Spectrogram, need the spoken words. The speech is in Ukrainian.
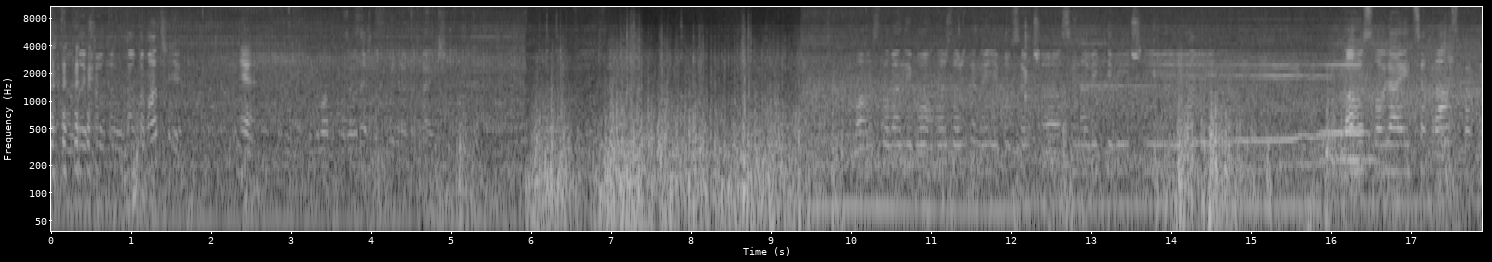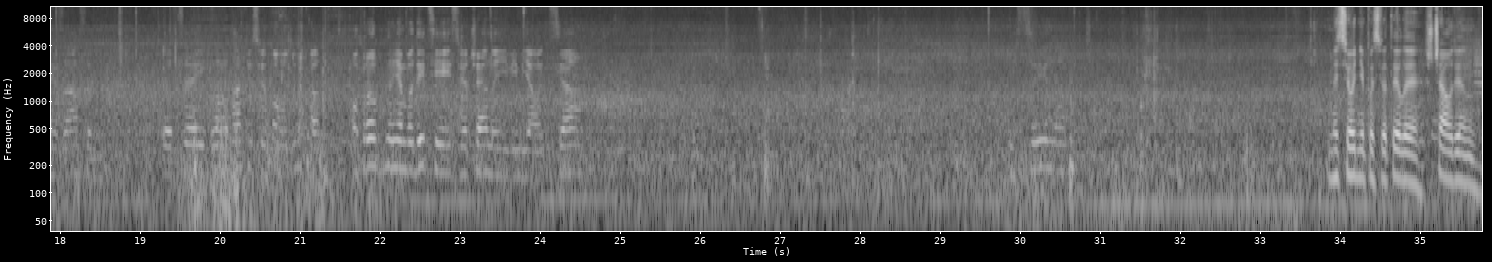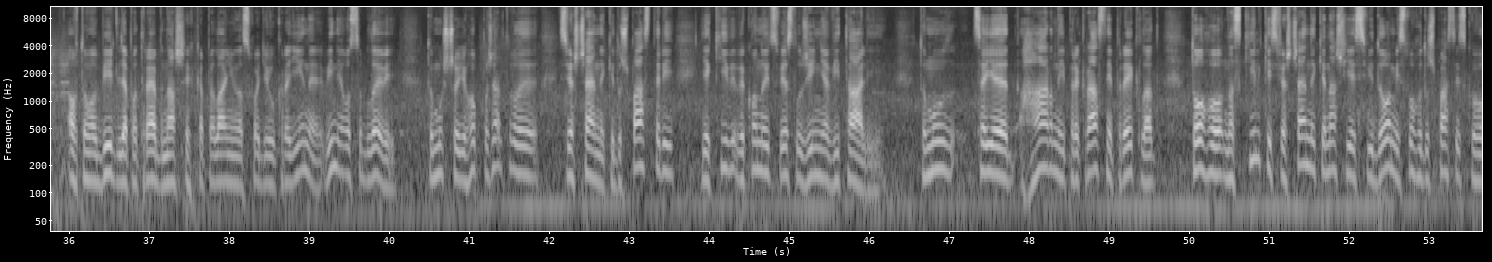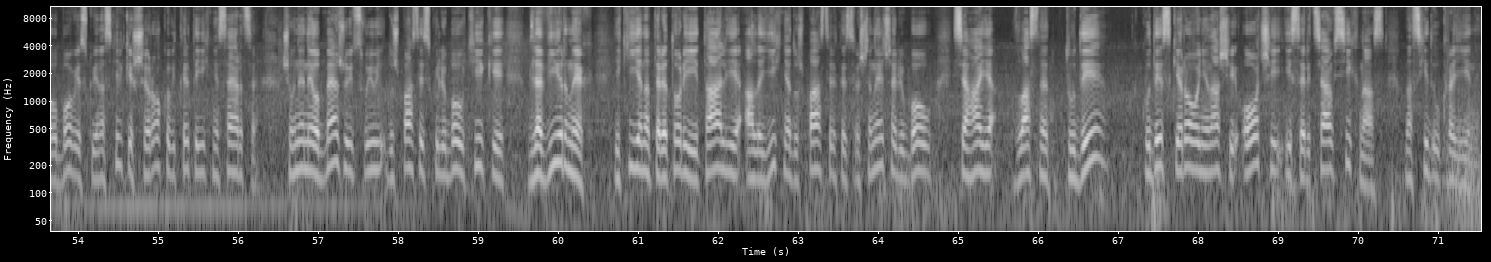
Якщо автомат чи ні? Ні. Автомат не заведеш, то буде катаєш. Благословений Бог наш завжди нині повсякчас і на віки вічні. Благословляється транспортний засіб. Оцей благодаттю Святого Духа, окропленням води цієї свяченої в ім'я Отця. І Сина. Ми сьогодні посвятили ще один автомобіль для потреб наших капеланів на сході України. Він є особливий, тому що його пожертвували священники, душпастері, які виконують своє служіння в Італії. Тому це є гарний, прекрасний приклад того, наскільки священники наші є свідомі свого душпастерського обов'язку і наскільки широко відкрите їхнє серце, що вони не обмежують свою душпастерську любов тільки для вірних, які є на території Італії, але їхня душпастерська священича любов сягає власне туди, куди скеровані наші очі і серця всіх нас на схід України.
